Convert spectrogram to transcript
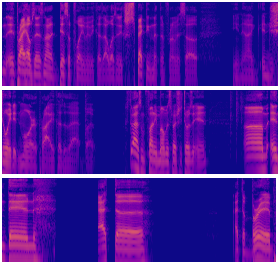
It probably helps that it's not a disappointment because I wasn't expecting nothing from it. So, you know, I enjoyed it more probably because of that. But still have some funny moments, especially towards the end. Um, and then at the at the Brib,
